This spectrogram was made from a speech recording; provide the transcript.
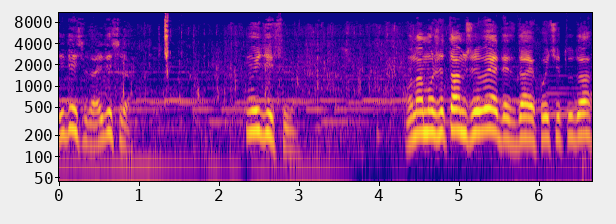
Іди сюди, іди сюди. Ну іди сюди. Вона може там живе десь, да, і хоче туди.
